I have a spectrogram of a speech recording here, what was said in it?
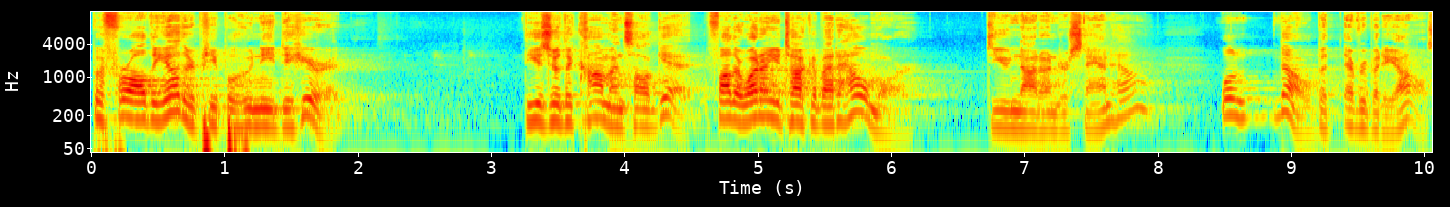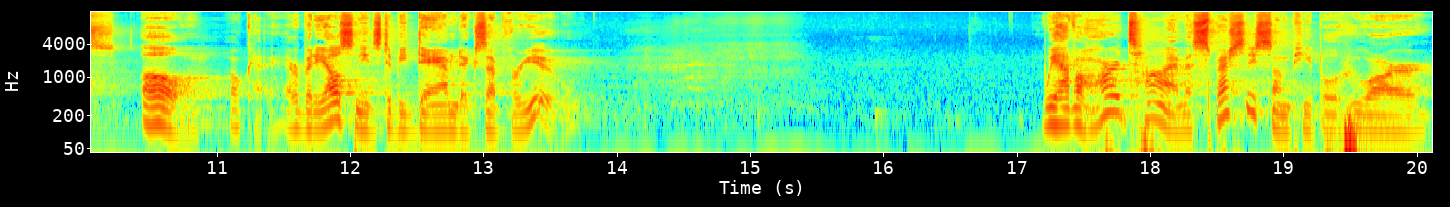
but for all the other people who need to hear it. These are the comments I'll get Father, why don't you talk about hell more? Do you not understand hell? Well, no, but everybody else. Oh, okay. Everybody else needs to be damned except for you. We have a hard time, especially some people who are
